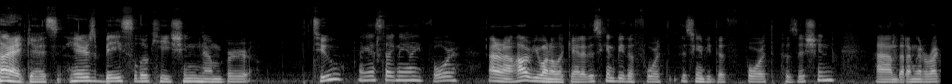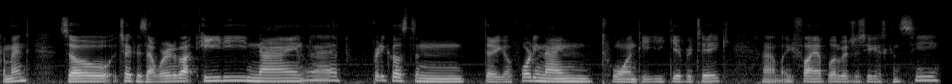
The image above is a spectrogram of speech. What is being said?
Alright guys, here's base location number two, I guess technically, four. I don't know, however you want to look at it. This is going to be the fourth, this is going to be the fourth position um, that I'm going to recommend. So check this out. We're at about 89, eh, pretty close to, there you go, 49.20, give or take. Um, let me fly up a little bit just so you guys can see.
